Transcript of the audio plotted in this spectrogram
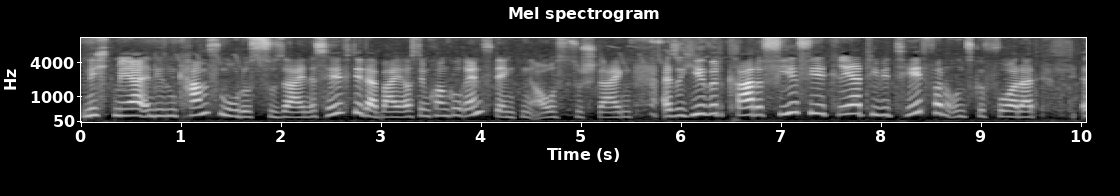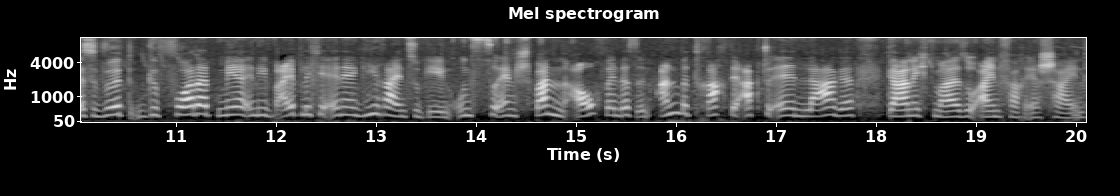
nicht mehr in diesem Kampfmodus zu sein. Es hilft dir dabei, aus dem Konkurrenzdenken auszusteigen. Also hier wird gerade viel, viel Kreativität von uns gefordert. Es wird gefordert, mehr in die weibliche Energie reinzugehen, uns zu entspannen, auch wenn das in Anbetracht der aktuellen Lage gar nicht mal so einfach erscheint.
